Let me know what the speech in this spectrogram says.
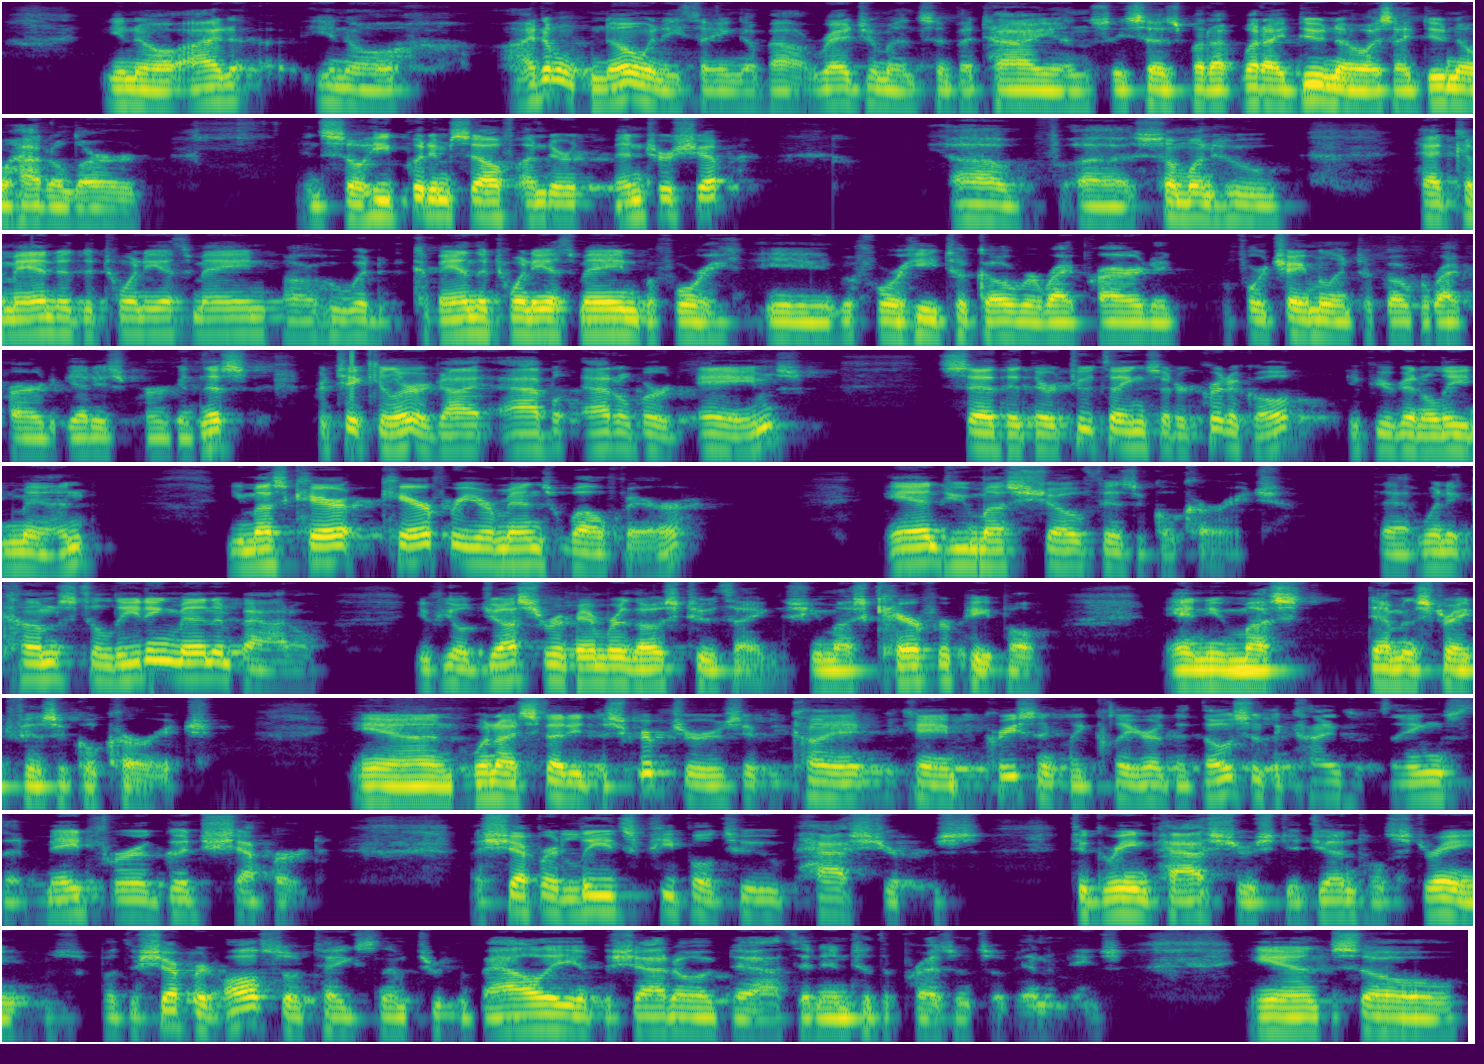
you know, I, you know." I don't know anything about regiments and battalions. He says, but what I do know is I do know how to learn. And so he put himself under the mentorship of uh, someone who had commanded the 20th Maine or who would command the 20th Maine before he, before he took over right prior to before Chamberlain took over right prior to Gettysburg. And this particular guy, Ab- Adelbert Ames, said that there are two things that are critical if you're going to lead men. You must care care for your men's welfare, and you must show physical courage. That when it comes to leading men in battle, if you'll just remember those two things, you must care for people and you must demonstrate physical courage. And when I studied the scriptures, it became increasingly clear that those are the kinds of things that made for a good shepherd. A shepherd leads people to pastures, to green pastures, to gentle streams, but the shepherd also takes them through the valley of the shadow of death and into the presence of enemies. And so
